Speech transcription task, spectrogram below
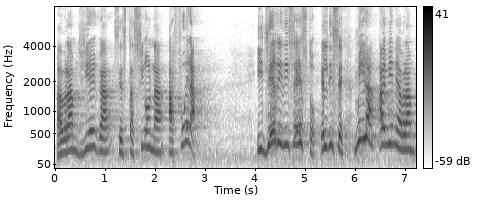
Abraham llega, se estaciona afuera. Y Jerry dice esto, él dice, mira, ahí viene Abraham.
